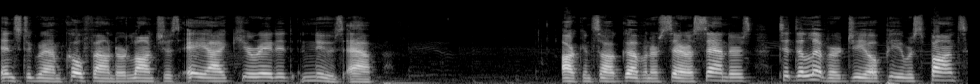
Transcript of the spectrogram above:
Instagram co founder launches AI curated news app. Arkansas Governor Sarah Sanders to deliver GOP response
